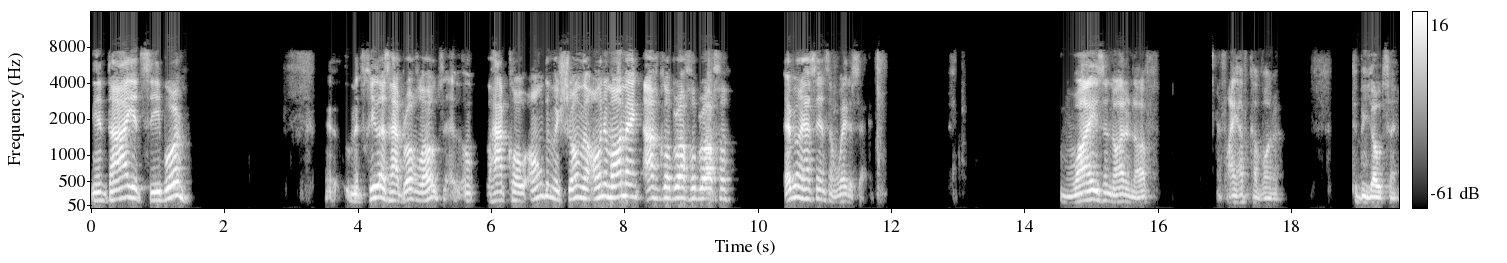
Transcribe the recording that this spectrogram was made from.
the entire tzibur, mitchilas habroch lahotzi, hakol omdim v'shomim v'onim amen, achkol bracha bracha. Everyone has to answer. Wait a second. Why is it not enough if I have kavana to be yotze?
